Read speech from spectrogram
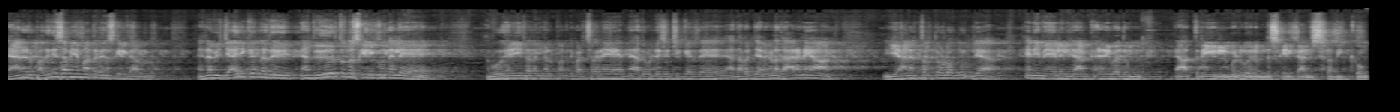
ഞാനൊരു പകുതി സമയം മാത്രമേ നിസ്കരിക്കാറുള്ളൂ. എന്നെ വിചാരിക്കുന്നത് ഞാൻ തീർത്തും നിസ്കരിക്കുന്നല്ലേ അബൂഹനീഫ തങ്ങൾ പറഞ്ഞു പഠിച്ചവനെ എന്നെ അതുകൊണ്ട് ശിക്ഷിക്കരുത്. അതവൻ ജനങ്ങളുടെ ധാരണയാണ്. ഞാൻ എത്രത്തോളം ഒന്നുമില്ല. ഇനി മേലിൽ ഞാൻ കഴിവതും രാത്രിയിൽ മുഴുവനും നിസ്കരിക്കാൻ ശ്രമിക്കും.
